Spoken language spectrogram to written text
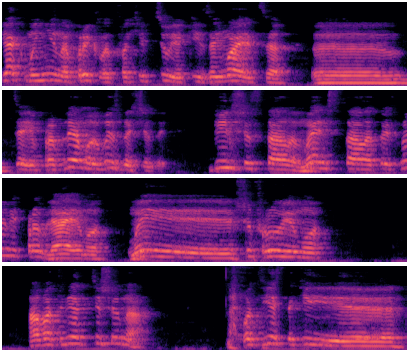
Як мені, наприклад, фахівцю, який займається е, цією проблемою, визначити, більше стало, менш стало. Тобто ми відправляємо, ми шифруємо, а в ответ тишина. От є такий е,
